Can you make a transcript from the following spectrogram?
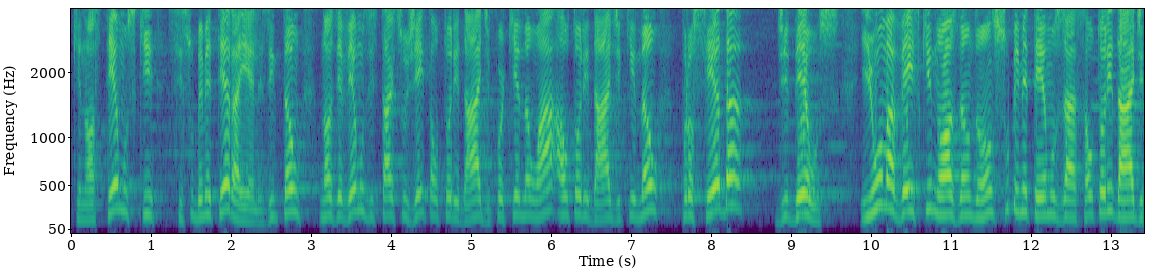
que nós temos que se submeter a eles. Então, nós devemos estar sujeitos à autoridade, porque não há autoridade que não proceda de Deus. E uma vez que nós não nos submetemos a essa autoridade,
